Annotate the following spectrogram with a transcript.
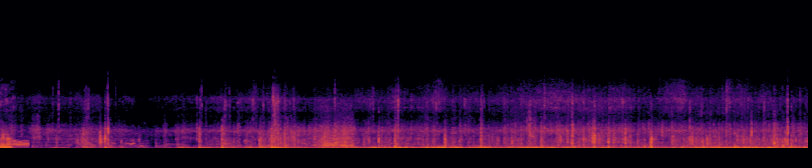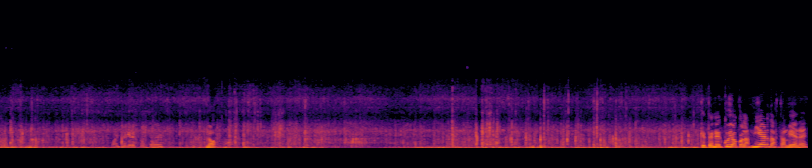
Buena. No. Hay que tener cuidado con las mierdas también, ¿eh?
